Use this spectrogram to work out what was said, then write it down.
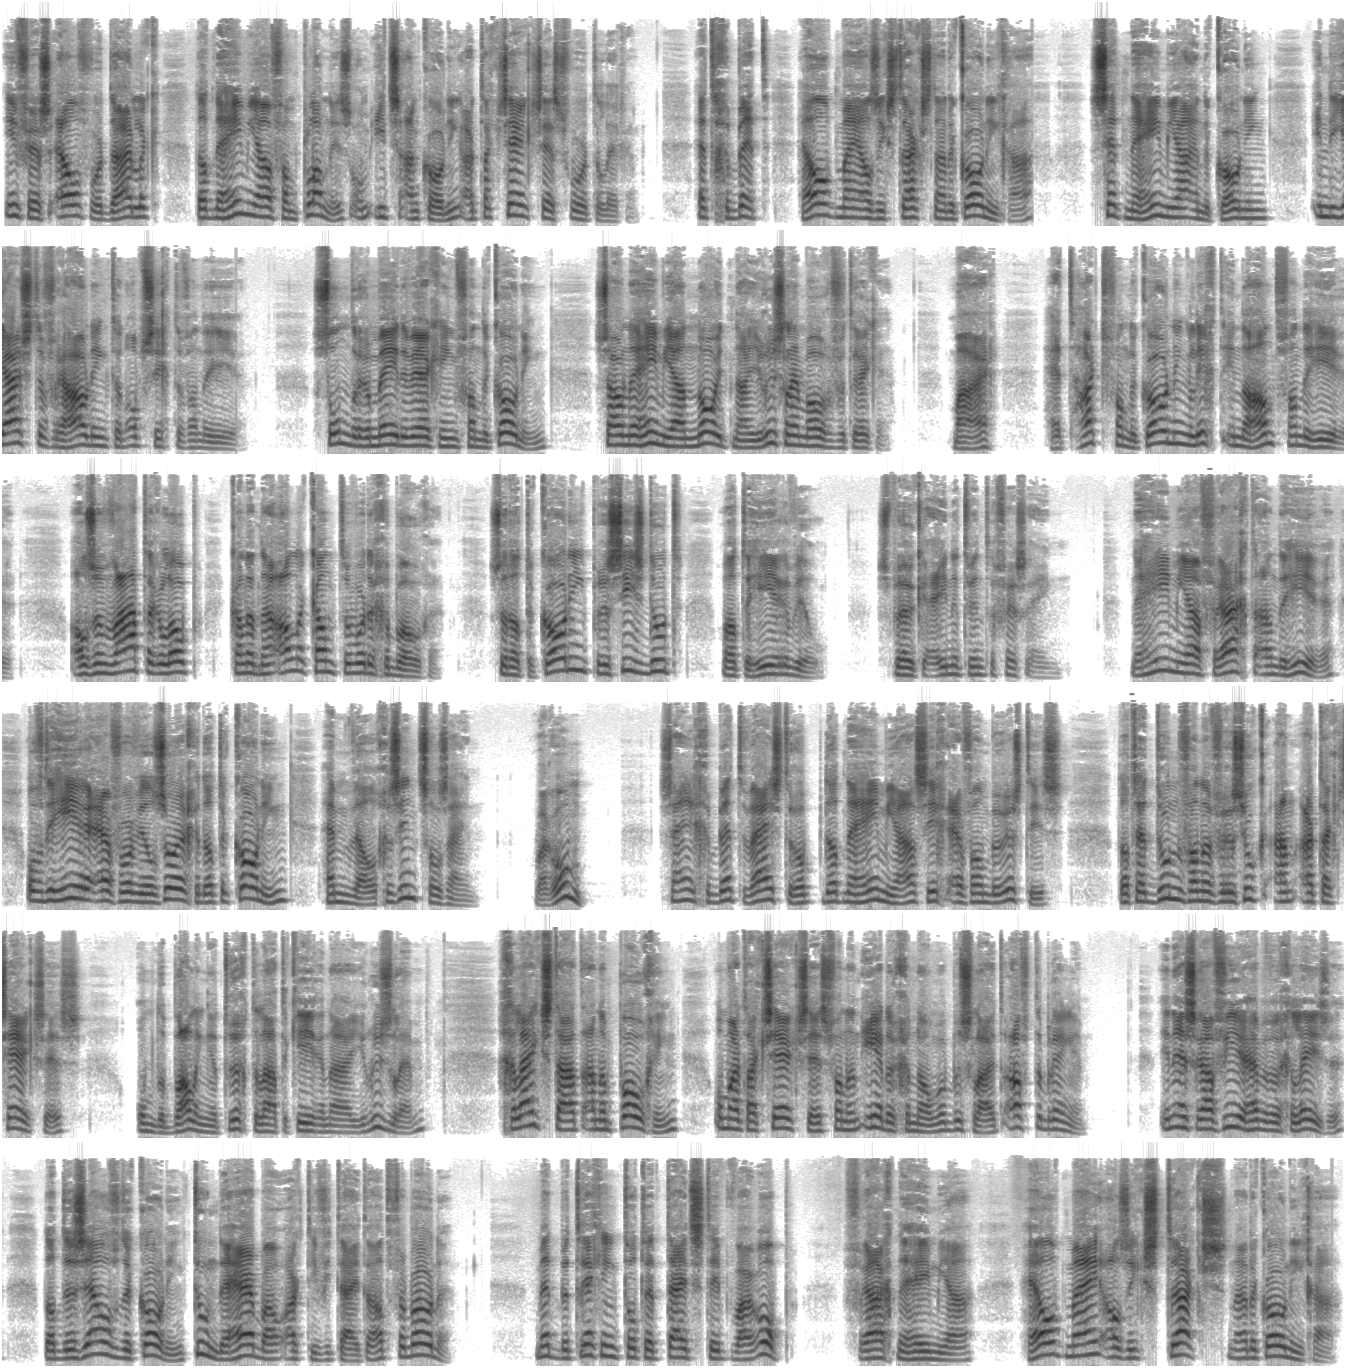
In vers 11 wordt duidelijk dat Nehemia van plan is om iets aan koning Artaxerxes voor te leggen. Het gebed, help mij als ik straks naar de koning ga, zet Nehemia en de koning in de juiste verhouding ten opzichte van de Heer. Zonder een medewerking van de koning zou Nehemia nooit naar Jeruzalem mogen vertrekken. Maar het hart van de koning ligt in de hand van de Heere. Als een waterloop kan het naar alle kanten worden gebogen, zodat de koning precies doet wat de Heere wil. Spreuken 21 vers 1 Nehemia vraagt aan de Heere of de Heere ervoor wil zorgen dat de koning hem welgezind zal zijn. Waarom? Zijn gebed wijst erop dat Nehemia zich ervan bewust is dat het doen van een verzoek aan Artaxerxes om de ballingen terug te laten keren naar Jeruzalem gelijk staat aan een poging om Artaxerxes van een eerder genomen besluit af te brengen. In Esra 4 hebben we gelezen dat dezelfde koning toen de herbouwactiviteiten had verboden. Met betrekking tot het tijdstip waarop, vraagt Nehemia: Help mij als ik straks naar de koning ga.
